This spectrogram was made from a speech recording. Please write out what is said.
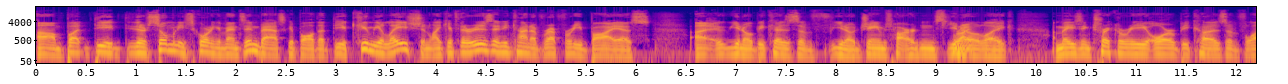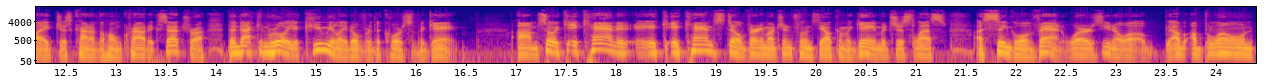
Um, but the, there's so many scoring events in basketball that the accumulation, like if there is any kind of referee bias, uh, you know, because of you know James Harden's you Right. know like amazing trickery or because of like just kind of the home crowd, etc., then that can really accumulate over the course of a game. Um, so it, it can it, it it can still very much influence the outcome of a game. It's just less a single event. Whereas you know a, a, blown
